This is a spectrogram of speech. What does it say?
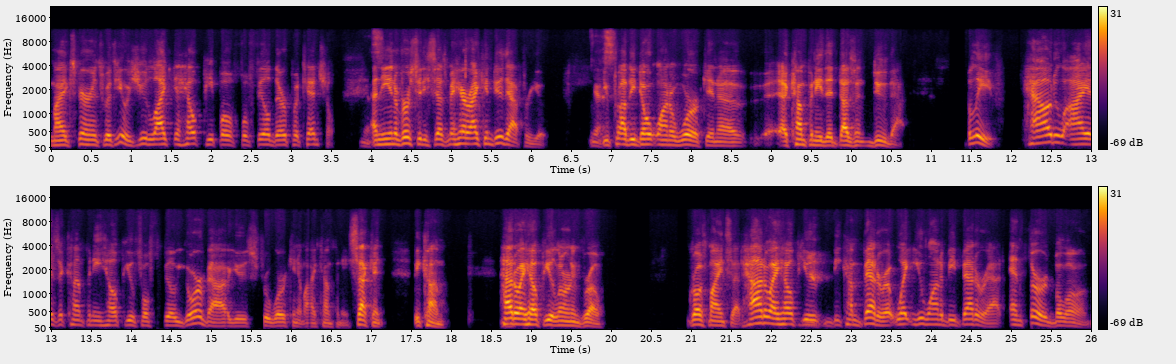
My experience with you is you like to help people fulfill their potential. Yes. And the university says, Meher, I can do that for you. Yes. You probably don't want to work in a, a company that doesn't do that. Believe, how do I as a company help you fulfill your values through working at my company? Second, become, how do I help you learn and grow? Growth mindset. How do I help you become better at what you want to be better at? And third, belong.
